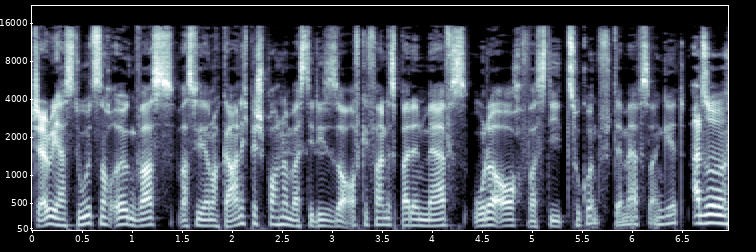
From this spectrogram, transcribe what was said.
Jerry, hast du jetzt noch irgendwas, was wir ja noch gar nicht besprochen haben, was dir diese Saison aufgefallen ist bei den Mavs oder auch was die Zukunft der Mavs angeht? Also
